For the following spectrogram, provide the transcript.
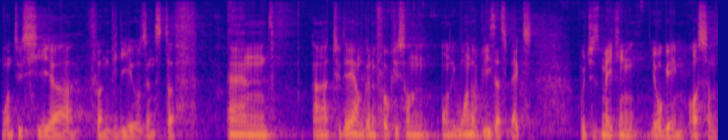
want to see uh, fun videos and stuff. And uh, today I'm going to focus on only one of these aspects, which is making your game awesome.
